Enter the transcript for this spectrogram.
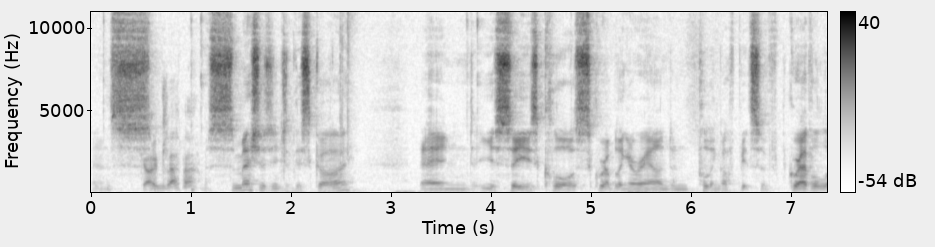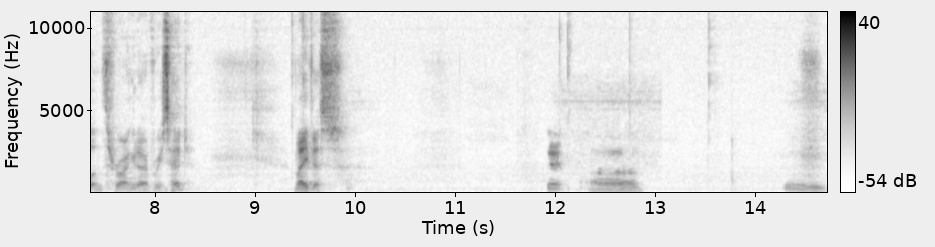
and sm- smashes into this guy. And you see his claws scrabbling around and pulling off bits of gravel and throwing it over his head. Mavis. Okay. Uh, ooh,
